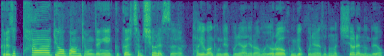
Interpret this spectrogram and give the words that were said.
그래서 타격왕 경쟁이 끝까지 참 치열했어요. 타격왕 경쟁뿐이 아니라 뭐 여러 공격 분야에서 정말 치열했는데요.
